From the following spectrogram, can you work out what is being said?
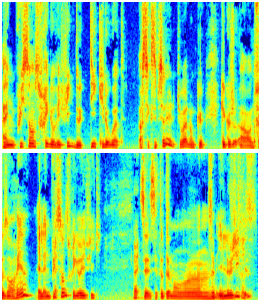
a une puissance frigorifique de 10 kilowatts. Alors c'est exceptionnel, tu vois. Donc quelque chose, alors, en ne faisant rien, elle a une puissance frigorifique. Ouais. C'est totalement euh, illogique. C'est-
